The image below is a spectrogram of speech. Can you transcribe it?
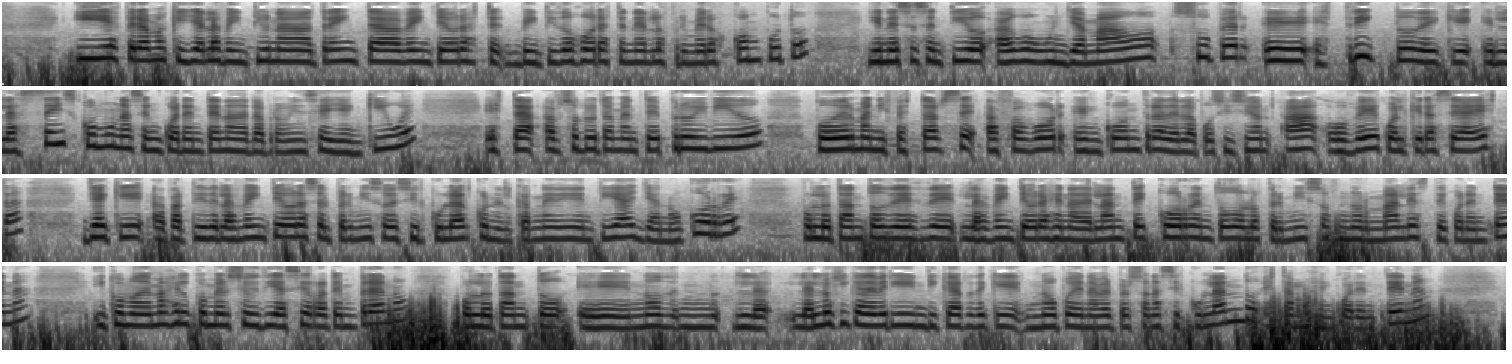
Y esperamos que ya a las 21, 30, 20 horas, 22 horas tener los primeros cómputos. Y en ese sentido hago un llamado súper eh, estricto de que en las seis comunas en cuarentena de la provincia de Yanquihue está absolutamente prohibido poder manifestarse a favor, en contra de la posición A o B, cualquiera sea esta, ya que a partir de las 20 horas el permiso de circular con el carnet de identidad ya no corre, por lo tanto desde las 20 horas en adelante corren todos los permisos normales de cuarentena y como además el comercio hoy día cierra temprano, por lo tanto eh, no, la, la lógica debería indicar de que no pueden haber personas circulando, estamos en cuarentena.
